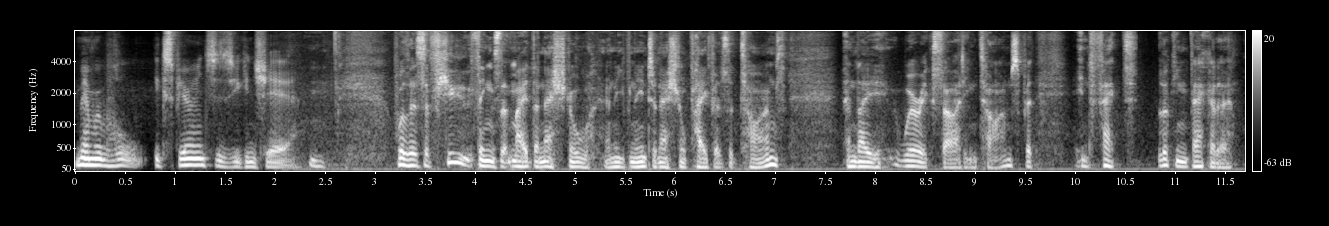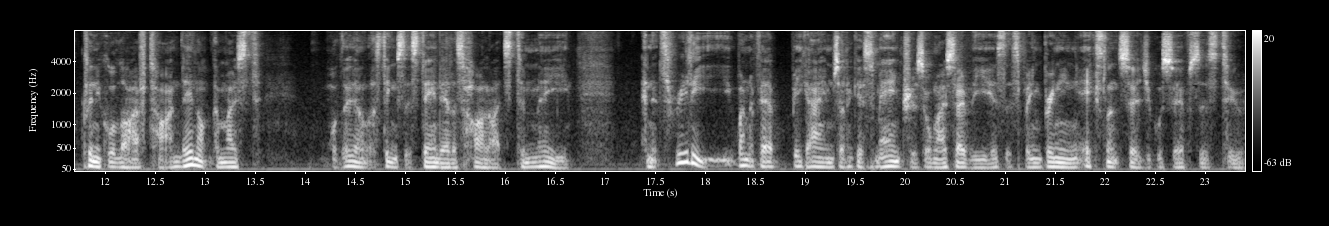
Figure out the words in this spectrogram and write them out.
memorable experiences you can share? Mm. Well, there's a few things that made the national and even international papers at times, and they were exciting times. But in fact, looking back at a clinical lifetime, they're not the most, well, they're not the things that stand out as highlights to me. And it's really one of our big aims, and I guess mantras almost over the years, that's been bringing excellent surgical services to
